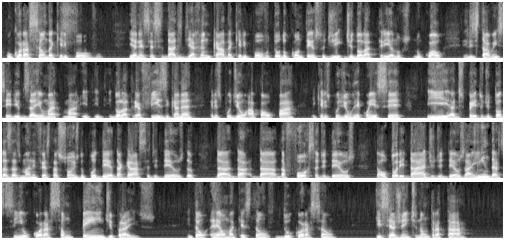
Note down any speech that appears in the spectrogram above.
o coração daquele povo e a necessidade de arrancar daquele povo todo o contexto de, de idolatria no, no, qual eles estavam inseridos, aí uma, uma idolatria física, né? Que eles podiam apalpar e que eles podiam reconhecer e a despeito de todas as manifestações do poder, da graça de Deus, do, da, da, da, da, força de Deus, da autoridade de Deus, ainda assim o coração pende para isso. Então é uma questão do coração que se a gente não tratar,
